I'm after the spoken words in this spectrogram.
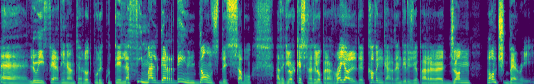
euh, Louis Ferdinand Herold pour écouter La fille mal gardée, une danse de sabots, avec l'orchestre de l'Opéra Royal de Covent Garden, dirigé par John Launchberry.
